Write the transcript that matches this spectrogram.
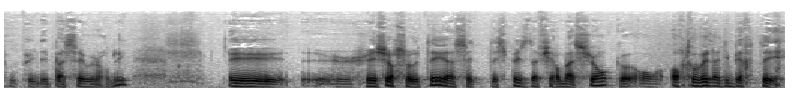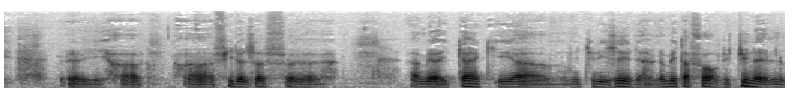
un peu dépassé aujourd'hui. Et euh, j'ai sursauté à cette espèce d'affirmation qu'on retrouvait la liberté. Euh, il y a un philosophe euh, américain qui a utilisé la, métaphore du tunnel.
